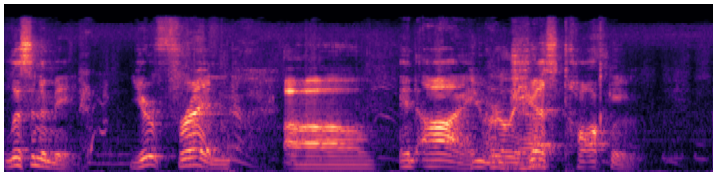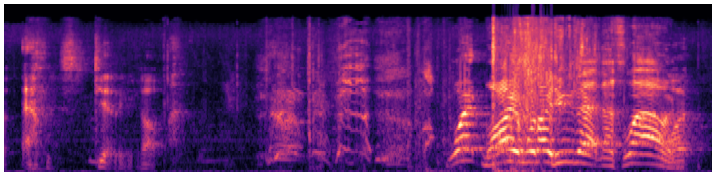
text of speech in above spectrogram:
Listen to me. Your friend um, and I You are really just talking. Alex getting up. What? Why would I do that? That's loud. What?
